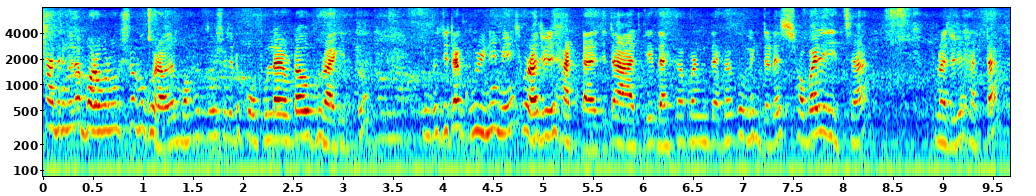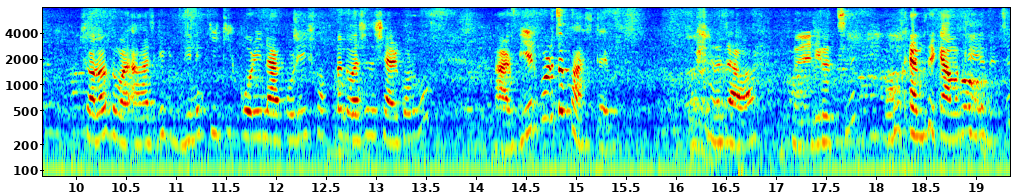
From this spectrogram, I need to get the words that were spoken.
স্বাধীনতা বড় বড় উৎসবও ঘোরা, আমাদের বসন্ত উৎসব যেটা পপুলার ওটাও ঘোরা কিন্তু। কিন্তু যেটা ঘুরিনি মেয়ে সোনাঝুরি হাটটা, যেটা আজকে দেখা মানে দেখা খুব ইন্টারেস্ট সবারই ইচ্ছা সোনাঝুরি হাটটা। চলো তোমার আজকে দিনে কি কি করি, না করি, সবটা তোমার সাথে শেয়ার করব। আর বিয়ের পরে তো ফার্স্ট টাইম ওর যাওয়া। রেডি হচ্ছে। ওখান থেকে আমাকে ইয়ে দিচ্ছে।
